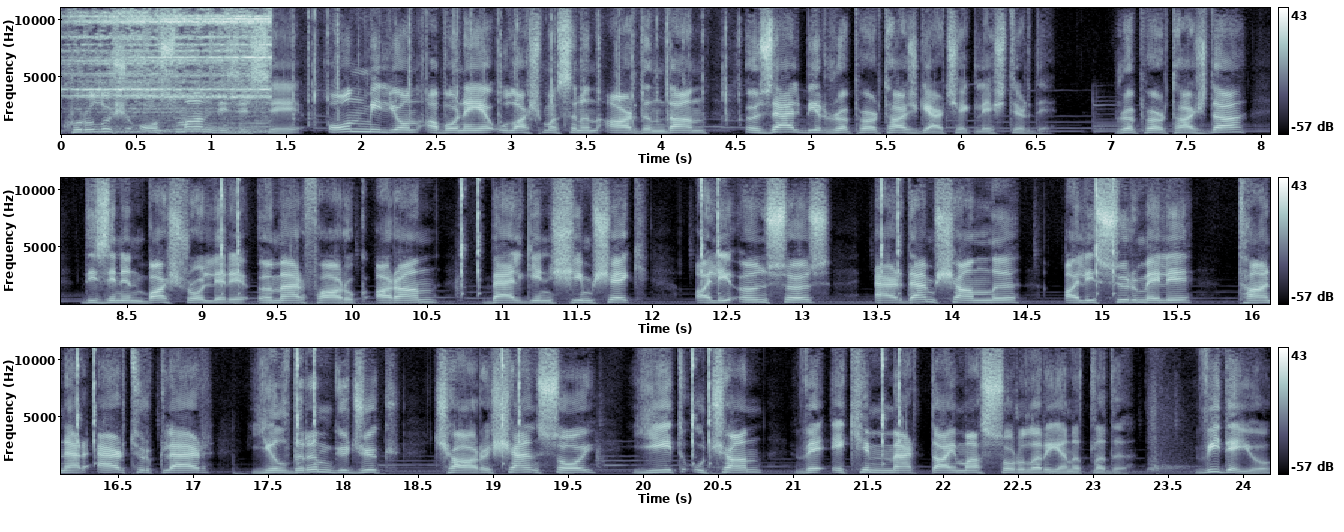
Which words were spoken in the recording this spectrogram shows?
Kuruluş Osman dizisi 10 milyon aboneye ulaşmasının ardından özel bir röportaj gerçekleştirdi. Röportajda dizinin başrolleri Ömer Faruk Aran, Belgin Şimşek, Ali Önsöz, Erdem Şanlı, Ali Sürmeli, Taner Ertürkler, Yıldırım Gücük, Çağrı Şensoy, Yiğit Uçan ve Ekim Mert Daymaz soruları yanıtladı. Videoyu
